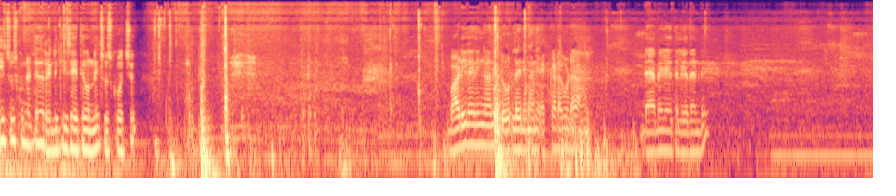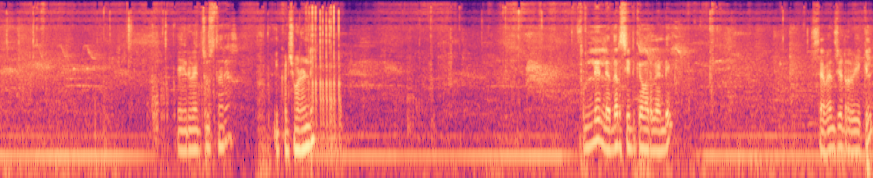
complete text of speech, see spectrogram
కీస్ చూసుకున్నట్టయితే రెండు కీస్ అయితే ఉన్నాయి చూసుకోవచ్చు. బాడీ లైనింగ్ కానీ డోర్ లైనింగ్ కానీ ఎక్కడ కూడా డ్యామేజ్ అయితే లేదండి. ఎయిర్ బ్యాగ్ చూస్తారా? ఇక్కడ చూడండి. ఫుల్లీ లెదర్ సీట్ కవర్లు అండి seven seater vehicle.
